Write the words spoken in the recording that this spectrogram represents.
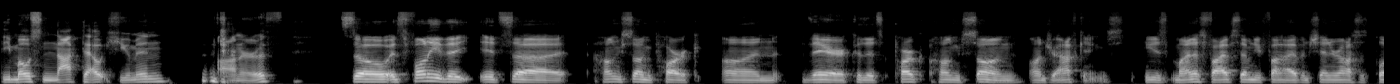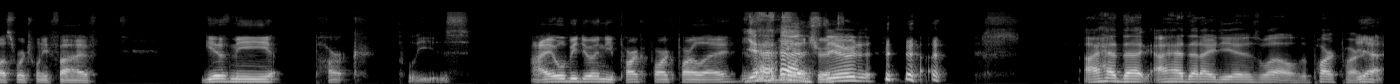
the most knocked out human on earth. So it's funny that it's uh Hyun Sung Park on there because it's Park Hyun Sung on DraftKings. He's minus 575 and Shannon Ross is plus 425. Give me Park, please. I will be doing the Park Park parlay. Yes, dude. I had that. I had that idea as well. The Park Park. Yeah.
